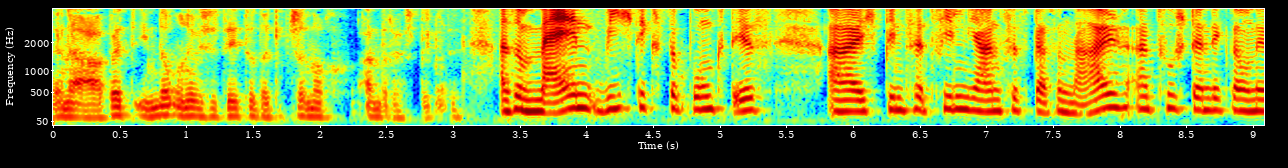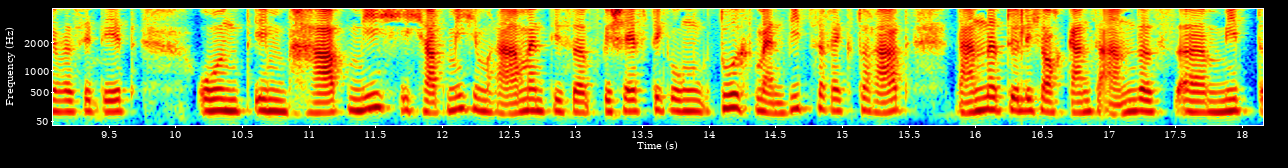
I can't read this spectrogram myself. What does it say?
deiner Arbeit in der Universität oder gibt es da noch andere Aspekte? Also mein wichtigster Punkt ist, äh, ich bin seit vielen Jahren fürs Personal äh, zuständig der Universität und habe mich, ich habe mich im Rahmen dieser Beschäftigung durch mein Vizerektorat dann natürlich auch ganz anders äh, mit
